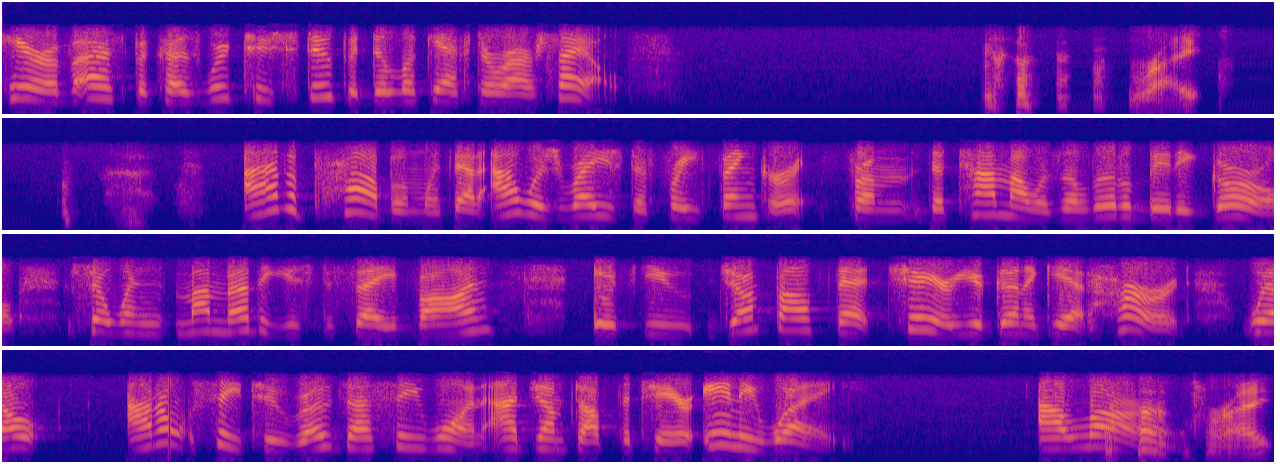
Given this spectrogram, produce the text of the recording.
care of us because we're too stupid to look after ourselves. right. I have a problem with that. I was raised a free thinker from the time I was a little bitty girl. So when my mother used to say, Vaughn, if you jump off that chair, you're going to get hurt. Well, I don't see two roads, I see one. I jumped off the chair anyway. I learned. right.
